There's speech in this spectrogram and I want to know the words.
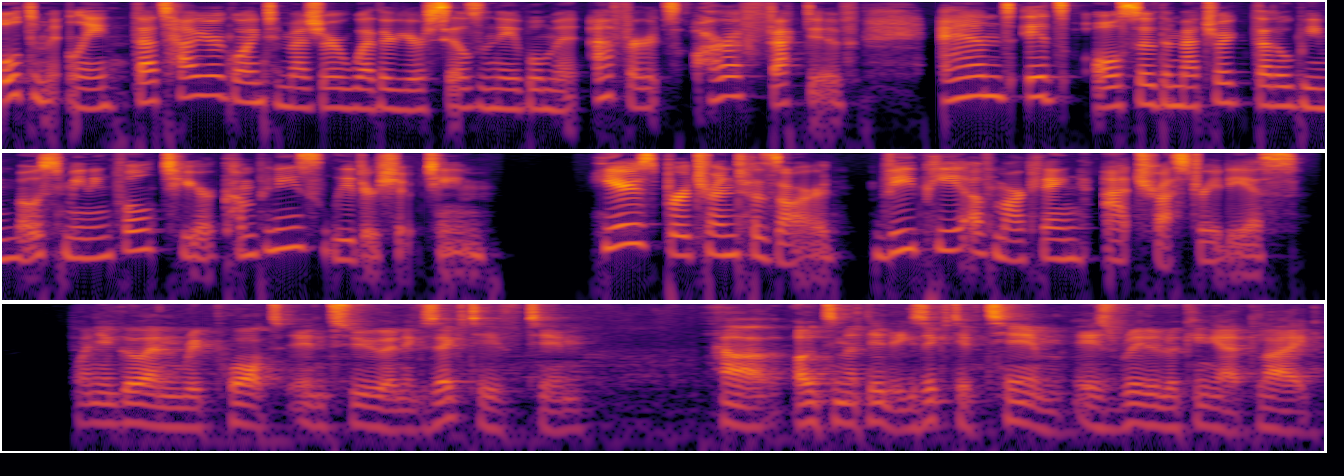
Ultimately, that's how you're going to measure whether your sales enablement efforts are effective, and it's also the metric that'll be most meaningful to your company's leadership team. Here's Bertrand Hazard, VP of Marketing at TrustRadius. When you go and report into an executive team, ultimately the executive team is really looking at like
